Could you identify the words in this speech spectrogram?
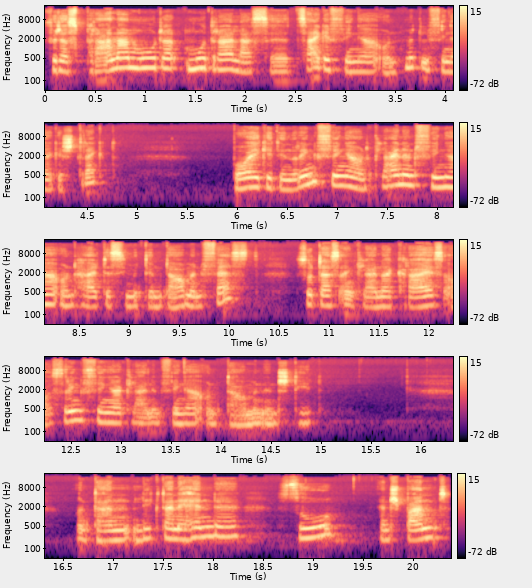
Für das Prana Mudra lasse Zeigefinger und Mittelfinger gestreckt, beuge den Ringfinger und kleinen Finger und halte sie mit dem Daumen fest sodass ein kleiner Kreis aus Ringfinger, kleinem Finger und Daumen entsteht. Und dann leg deine Hände so entspannt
